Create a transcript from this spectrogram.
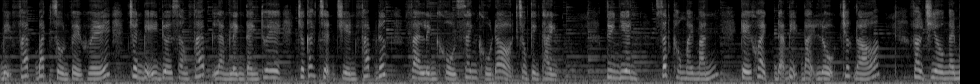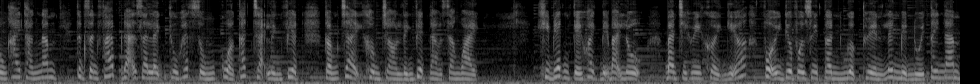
bị Pháp bắt dồn về Huế, chuẩn bị đưa sang Pháp làm lính đánh thuê cho các trận chiến Pháp-Đức và lính khố xanh khố đỏ trong kinh thành. Tuy nhiên, rất không may mắn, kế hoạch đã bị bại lộ trước đó. Vào chiều ngày 2 tháng 5, thực dân Pháp đã ra lệnh thu hết súng của các trại lính Việt, cấm chạy không cho lính Việt nào ra ngoài. Khi biết kế hoạch bị bại lộ, Ban chỉ huy khởi nghĩa vội đưa vua Duy Tân ngược thuyền lên miền núi Tây Nam,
